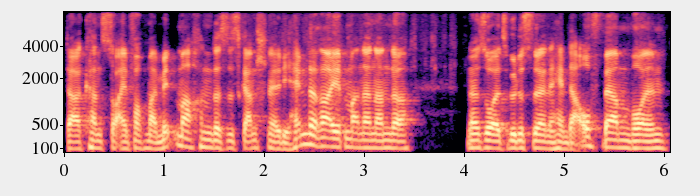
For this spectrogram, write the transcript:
Da kannst du einfach mal mitmachen. Das ist ganz schnell die Hände reiben aneinander, ne, so als würdest du deine Hände aufwärmen wollen.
